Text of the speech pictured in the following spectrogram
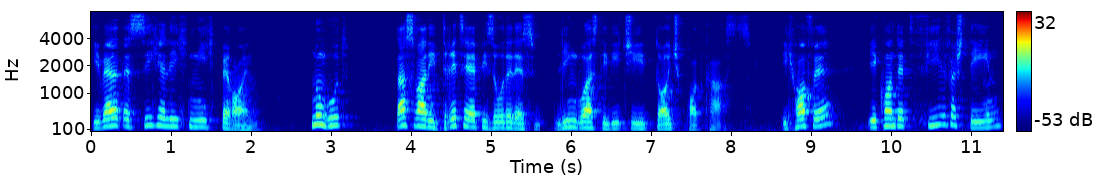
Ihr werdet es sicherlich nicht bereuen. Nun gut, das war die dritte Episode des Linguas di Dici Deutsch Podcasts. Ich hoffe, ihr konntet viel verstehen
